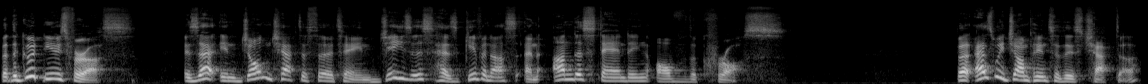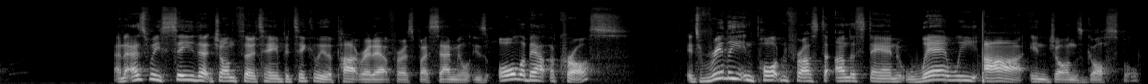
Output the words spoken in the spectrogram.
But the good news for us is that in John chapter 13, Jesus has given us an understanding of the cross. But as we jump into this chapter, and as we see that John 13, particularly the part read out for us by Samuel, is all about the cross, it's really important for us to understand where we are in John's gospel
